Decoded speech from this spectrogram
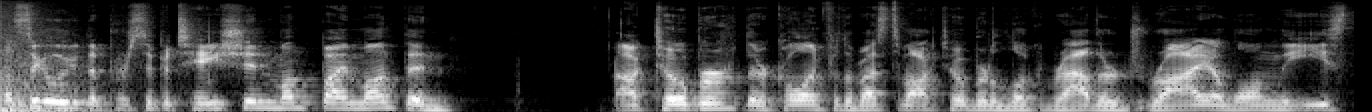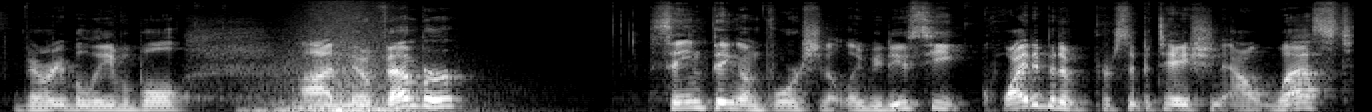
Let's take a look at the precipitation month by month and October, they're calling for the rest of October to look rather dry along the east. Very believable. Uh, November, same thing, unfortunately. We do see quite a bit of precipitation out west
